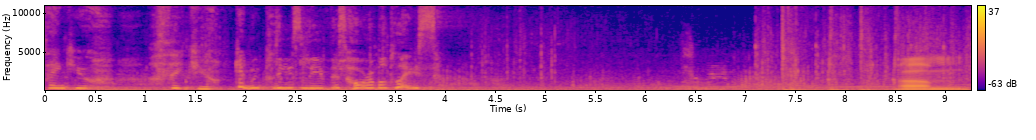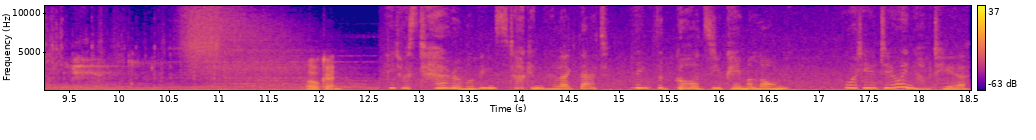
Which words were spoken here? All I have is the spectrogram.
Thank you. Thank you. Can we please leave this horrible place? Um... Okay. It was terrible being stuck in there like that. Thank the gods you came along. What are you doing out here?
